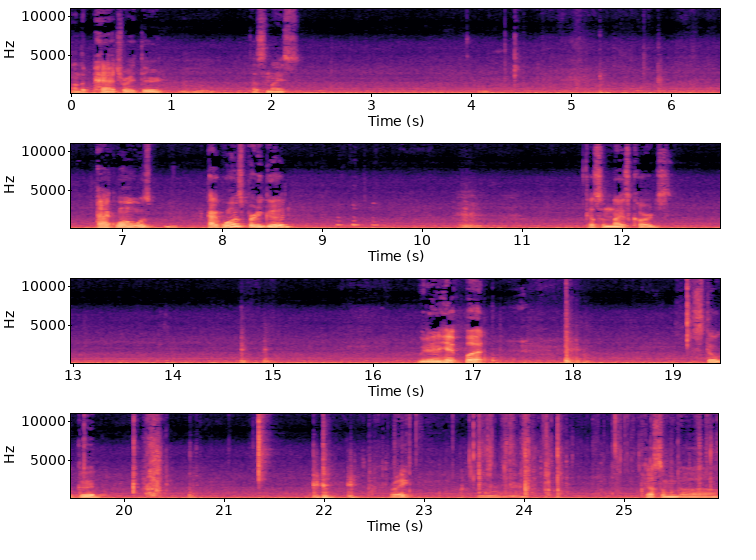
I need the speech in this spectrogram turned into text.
On the patch right there. Mhm. That's nice. Pack one was pack one's pretty good. Got some nice cards. We didn't hit, but still good. Right? Mhm. Got some uh,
